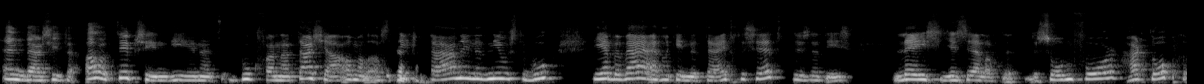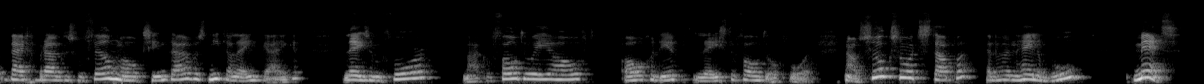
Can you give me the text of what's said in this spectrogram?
En daar zitten alle tips in die in het boek van Natasja allemaal als tips staan in het nieuwste boek. Die hebben wij eigenlijk in de tijd gezet. Dus dat is lees jezelf de, de som voor, hardop. Wij gebruiken zoveel mogelijk zintuigen, dus niet alleen kijken. Lees hem voor, maak een foto in je hoofd, ogen dicht, lees de foto voor. Nou, zulke soort stappen hebben we een heleboel. Met,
